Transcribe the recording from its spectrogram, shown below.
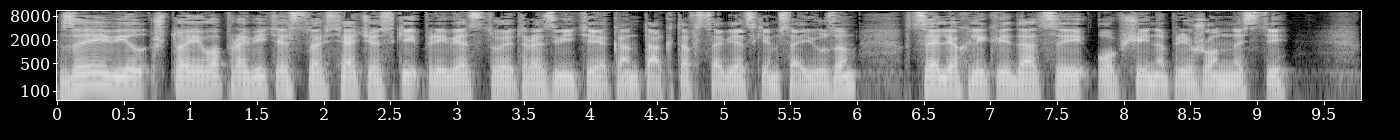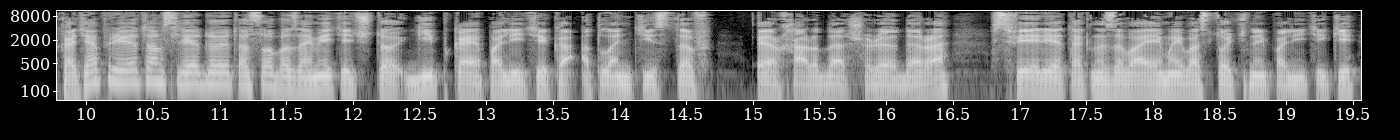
заявил, что его правительство всячески приветствует развитие контактов с Советским Союзом в целях ликвидации общей напряженности, хотя при этом следует особо заметить, что гибкая политика атлантистов Эрхарда Шрёдера в сфере так называемой восточной политики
